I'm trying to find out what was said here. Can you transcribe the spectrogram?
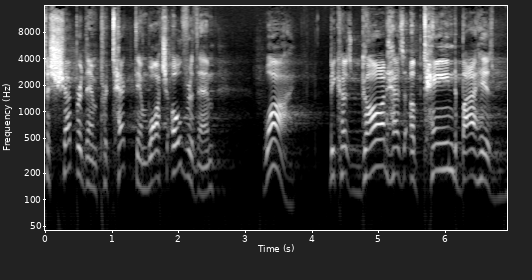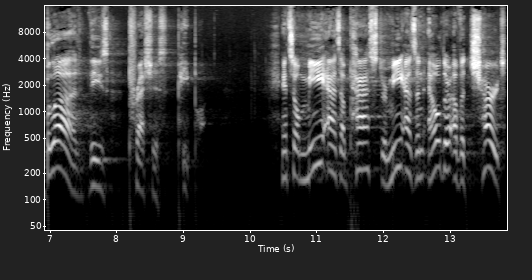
to shepherd them, protect them, watch over them. Why? Because God has obtained by his blood these precious people. And so, me as a pastor, me as an elder of a church,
